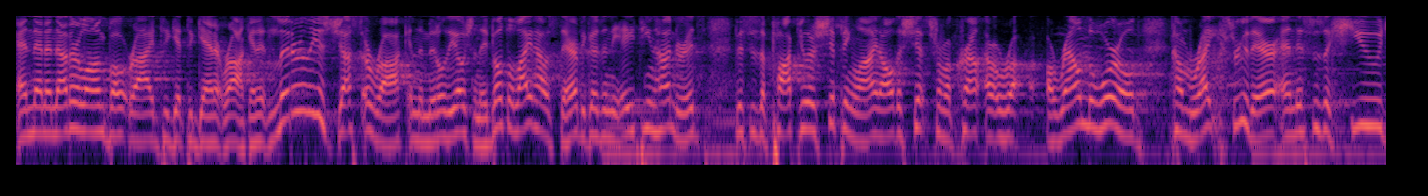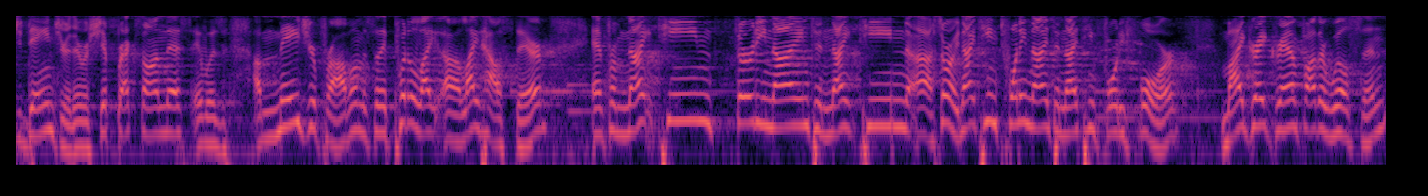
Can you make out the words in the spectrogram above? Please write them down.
and then another long boat ride to get to Gannet Rock. And it literally is just a rock in the middle of the ocean. They built a lighthouse there because in the 1800s, this is a popular shipping line. All the ships from around the world come right through there, and this was a huge danger. There were shipwrecks on this, it was a major problem. So they put a light, uh, lighthouse there. And from 1939 to 19, uh, sorry, 1929 to 1944, my great grandfather Wilson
